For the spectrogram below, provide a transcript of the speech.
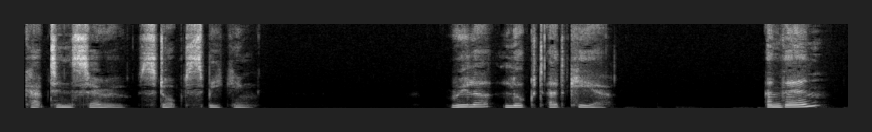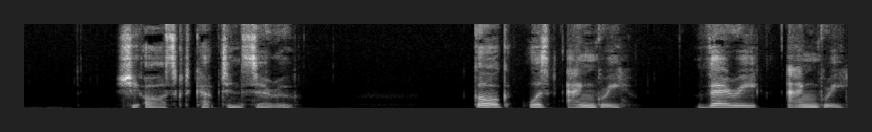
Captain Seru stopped speaking. Rilla looked at Kia. And then? she asked Captain Seru. Gog was angry, very angry.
